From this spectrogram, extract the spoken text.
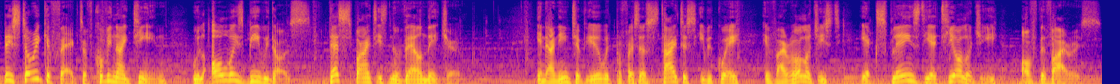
The historic effect of COVID 19 will always be with us, despite its novel nature. In an interview with Professor Titus Ibukwe, a virologist, he explains the etiology of the virus.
